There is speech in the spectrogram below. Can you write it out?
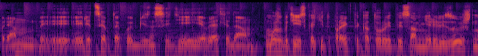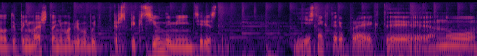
Прям э, э, рецепт такой бизнес-идеи я вряд ли дам. Может быть, есть какие-то проекты, которые ты сам не реализуешь, но ты понимаешь, что они могли бы быть перспективными и интересными. Есть некоторые проекты, но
